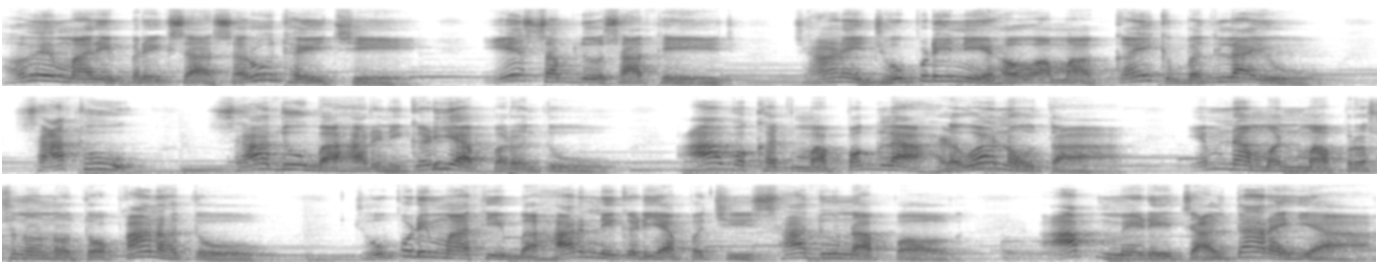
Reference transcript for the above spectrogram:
હવે મારી પરીક્ષા શરૂ થઈ છે. એ શબ્દો સાથે જ જાણે ઝૂંપડીની હવામાં કંઈક બદલાયું. સાધુ સાધુ બહાર નીકળ્યા પરંતુ આ વખતમાં પગલાં હળવા નહોતા. એમના મનમાં પ્રશ્નોનો તોફાન હતો. ઝૂંપડીમાંથી બહાર નીકળ્યા પછી સાધુના પગ આપમેળે ચાલતા રહ્યા.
